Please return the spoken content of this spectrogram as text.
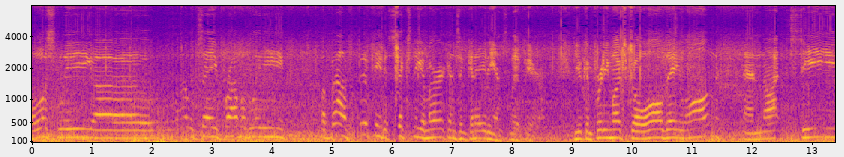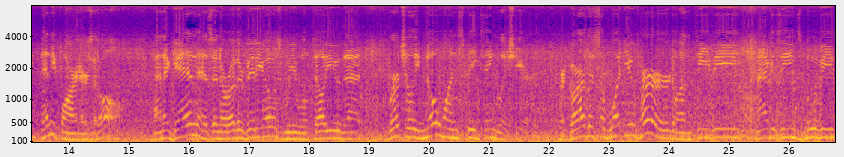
Mostly, uh, I would say probably about 50 to 60 Americans and Canadians live here. You can pretty much go all day long and not see any foreigners at all. And again, as in our other videos, we will tell you that virtually no one speaks English here. Regardless of what you've heard on TV, magazines, movies,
